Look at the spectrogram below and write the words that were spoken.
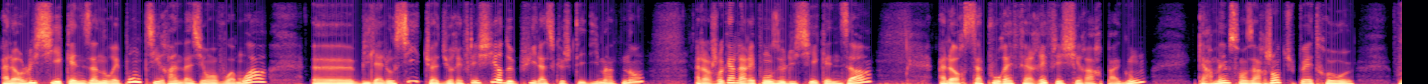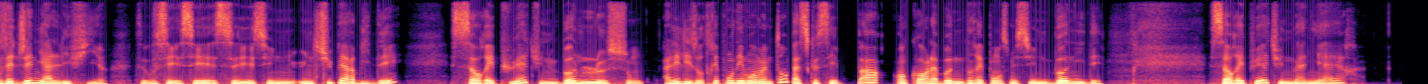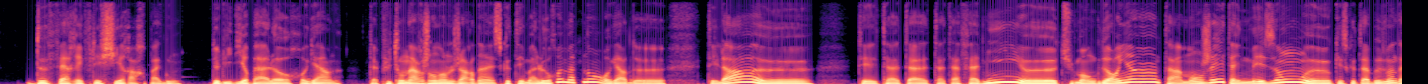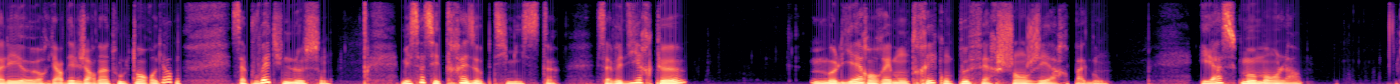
Alors Lucie et Kenza nous répondent Tiran, vas-y, envoie-moi. Euh, Bilal aussi, tu as dû réfléchir depuis là ce que je t'ai dit maintenant. Alors je regarde la réponse de Lucie et Kenza. Alors ça pourrait faire réfléchir Arpagon, car même sans argent, tu peux être heureux. Vous êtes géniales, les filles. C'est une, superbe idée. Ça aurait pu être une bonne leçon. Allez, les autres, répondez-moi en même temps parce que c'est pas encore la bonne réponse, mais c'est une bonne idée. Ça aurait pu être une manière de faire réfléchir Harpagon, de lui dire Bah alors, regarde, t'as plus ton argent dans le jardin, est-ce que t'es malheureux maintenant? Regarde, euh, t'es là, euh, T'as ta famille, euh, tu manques de rien, t'as à manger, t'as une maison, euh, qu'est-ce que t'as besoin d'aller euh, regarder le jardin tout le temps? Regarde, ça pouvait être une leçon. Mais ça, c'est très optimiste. Ça veut dire que Molière aurait montré qu'on peut faire changer Harpagon. Et à ce moment-là,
